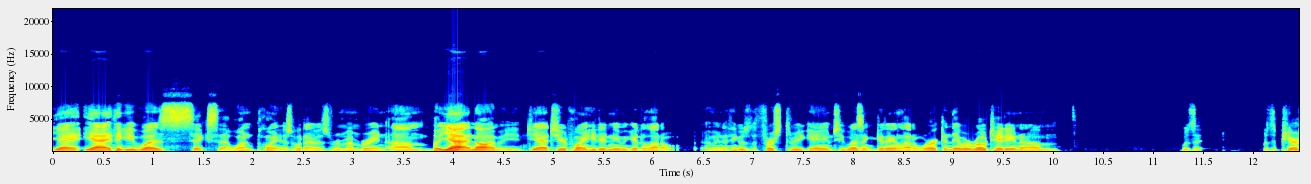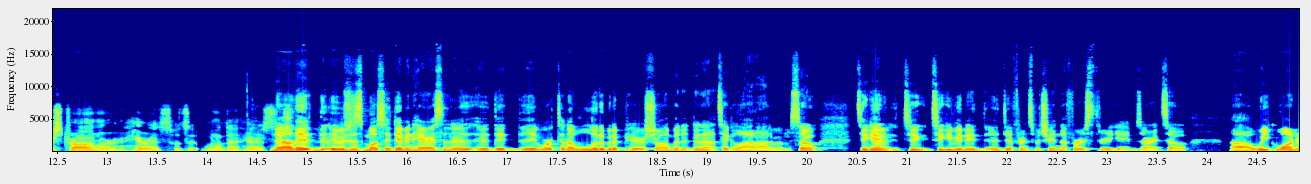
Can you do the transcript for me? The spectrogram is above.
Yeah, yeah, I think he was six at one point, is what I was remembering. Um, but yeah, no, I mean, yeah, to your point, he didn't even get a lot of. I mean, I think it was the first three games he wasn't getting a lot of work, and they were rotating. Um, was it was it Pierre Strong or Harris? Was it one of the Harris? No, they, it was just mostly Damien Harris, and they, they they worked in a little bit of Pierre Strong, but it did not take a lot out of him. So to Yeah. give to, to give you a, a difference between the first three games, all right. So uh, week one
